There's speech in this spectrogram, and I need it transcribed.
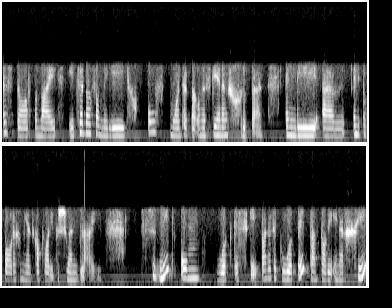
is daar vir my het sy by familie of moontlik by ondersteuningsgroepe in die ehm um, in die bepaalde gemeenskap waar die persoon bly. So, net om hoop te skep. Want as ek hoop het, dan staan die energie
